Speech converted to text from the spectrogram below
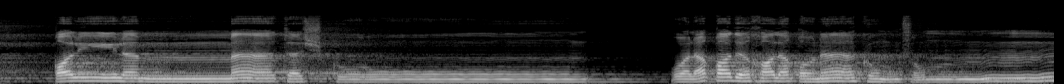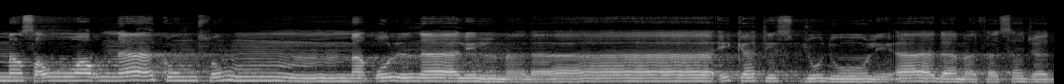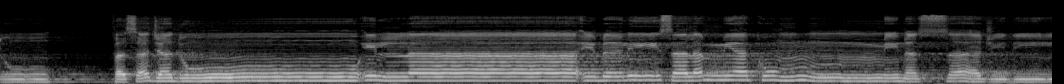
قليلا ما تشكرون ولقد خلقناكم ثم صورناكم ثم قلنا للملائكه اسجدوا لادم فسجدوا فسجدوا إلا إبليس لم يكن من الساجدين.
